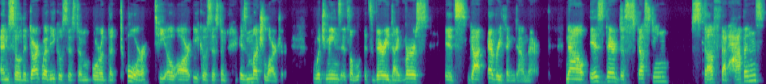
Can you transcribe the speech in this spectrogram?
And so the dark web ecosystem or the Tor, T O R ecosystem is much larger, which means it's a it's very diverse. It's got everything down there. Now, is there disgusting stuff that happens?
